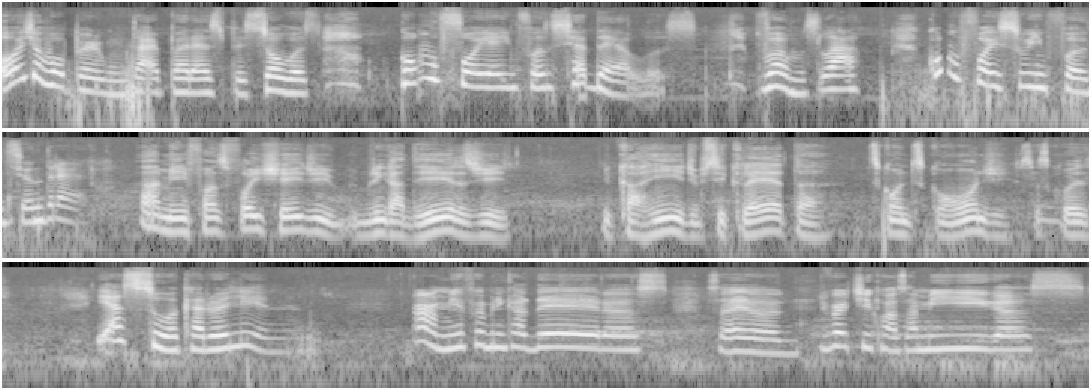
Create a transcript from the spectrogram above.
Hoje eu vou perguntar para as pessoas como foi a infância delas. Vamos lá? Como foi sua infância, André? A minha infância foi cheia de brincadeiras, de, de carrinho, de bicicleta, esconde-esconde, essas coisas. E a sua, Carolina? A minha foi brincadeiras, divertir com as amigas.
